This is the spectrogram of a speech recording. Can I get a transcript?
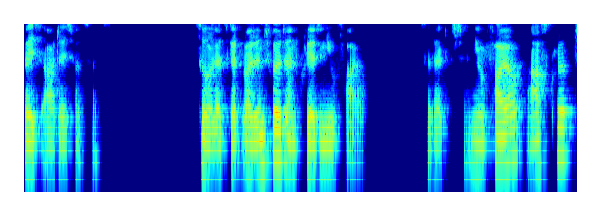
base R datasets. So let's get right into it and create a new file. Select new file, rscript,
